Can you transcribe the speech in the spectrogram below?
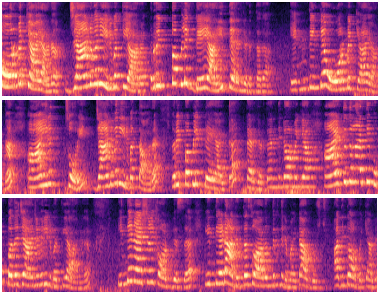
ഓർമ്മയ്ക്കായാണ് ജാനുവരി ഇരുപത്തിയാറ് റിപ്പബ്ലിക് ഡേ ആയി തെരഞ്ഞെടുത്തത്? എന്തിന്റെ ഓർമ്മയ്ക്കായാണ് ആയിരം സോറി ജാനുവരി ഇരുപത്തി ആറ് റിപ്പബ്ലിക് ഡേ ആയിട്ട് തെരഞ്ഞെടുത്തത്? എന്തിന്റെ ഓർമ്മയ്ക്കാ? ആയിരത്തി തൊള്ളായിരത്തി മുപ്പത് ജാനുവരി ഇരുപത്തി ആറ് ഇന്ത്യൻ നാഷണൽ കോൺഗ്രസ് ഇന്ത്യയുടെ ആദ്യത്തെ സ്വാതന്ത്ര്യ ദിനമായിട്ട് ആഘോഷിച്ചു. അതിന്റെ ഓർമ്മയ്ക്കാണ്.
